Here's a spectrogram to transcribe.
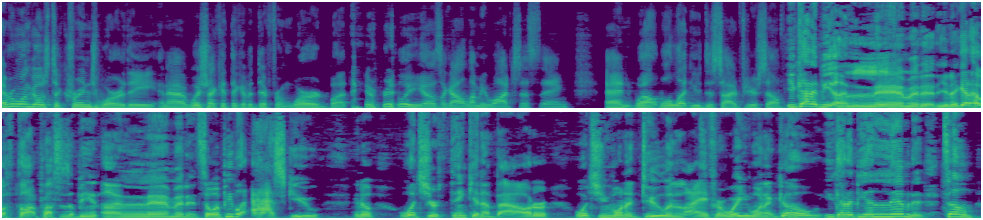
Everyone goes to cringeworthy, and I wish I could think of a different word, but it really, I was like, oh, let me watch this thing. And well, we'll let you decide for yourself. You got to be unlimited. You know, you got to have a thought process of being unlimited. So when people ask you, you know, what you're thinking about or what you want to do in life or where you want to go, you got to be unlimited. Tell them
